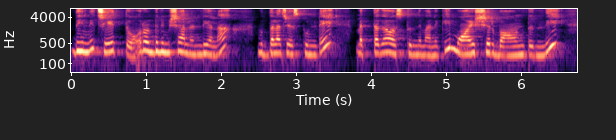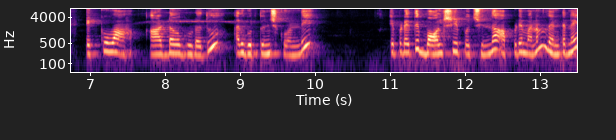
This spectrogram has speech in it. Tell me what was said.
దీన్ని చేత్తో రెండు నిమిషాలండి అలా ముద్దలా చేసుకుంటే మెత్తగా వస్తుంది మనకి మాయిశ్చర్ బాగుంటుంది. ఎక్కువ ఆడవకూడదు అది గుర్తుంచుకోండి. ఎప్పుడైతే బాల్ షేప్ వచ్చిందో అప్పుడే మనం వెంటనే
